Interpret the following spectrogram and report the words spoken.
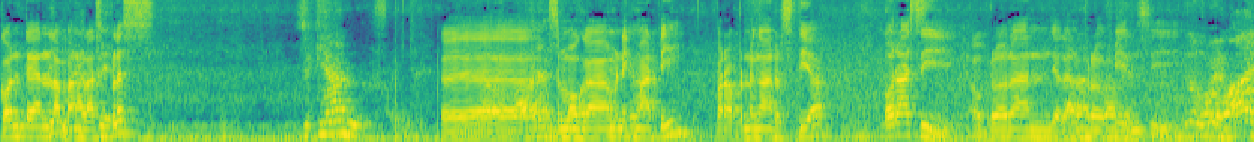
konten 18 plus. Sekian Eh, semoga menikmati para pendengar setia. Orasi obrolan jalan provinsi. Lah,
